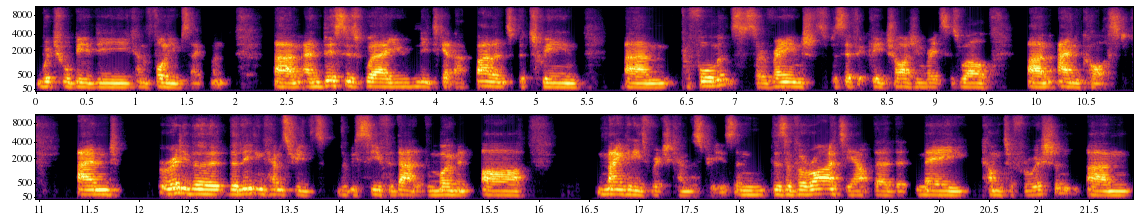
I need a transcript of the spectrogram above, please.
which will be the kind of volume segment. Um, and this is where you need to get that balance between um, performance, so range specifically, charging rates as well, um, and cost. And really the, the leading chemistries that we see for that at the moment are manganese rich chemistries. And there's a variety out there that may come to fruition. Um,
